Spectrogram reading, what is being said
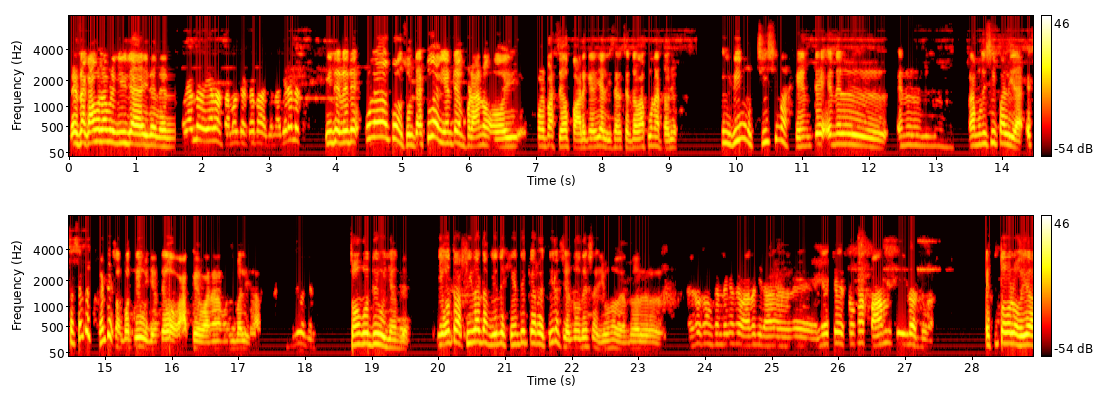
Le sacamos la primicia ahí, Intendente. Hoy al mediodía lanzamos el tercer pabellón. Ayer el... Intendente, una consulta. Estuve bien temprano hoy por el Paseo Parque y el centro vacunatorio y vi muchísima gente en el en el, la municipalidad. Esas gente son contribuyentes o a que van a la municipalidad. Son contribuyentes. Y otra fila también de gente que retira ciertos desayunos dentro del... Esos son gente que se va a retirar eh, leche, soja, pan y verduras. Esto todos los días.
